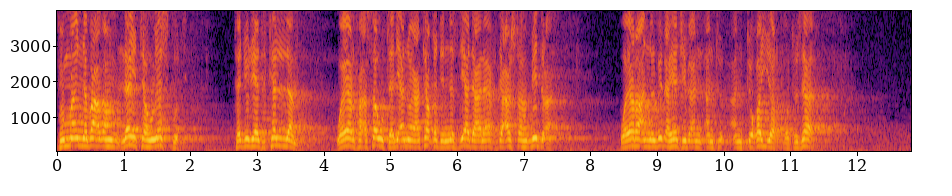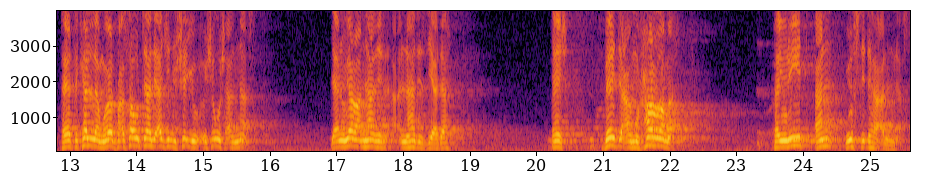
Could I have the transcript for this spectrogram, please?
ثم إن بعضهم ليته يسكت تجد يتكلم ويرفع صوته لأنه يعتقد أن الزيادة على إحدى عشرة بدعة ويرى أن البدعة يجب أن أن تغير وتزال. فيتكلم ويرفع صوته لأجل يشوش على الناس لأنه يرى أن هذه أن هذه الزيادة إيش؟ بدعة محرمة فيريد أن يفسدها على الناس.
